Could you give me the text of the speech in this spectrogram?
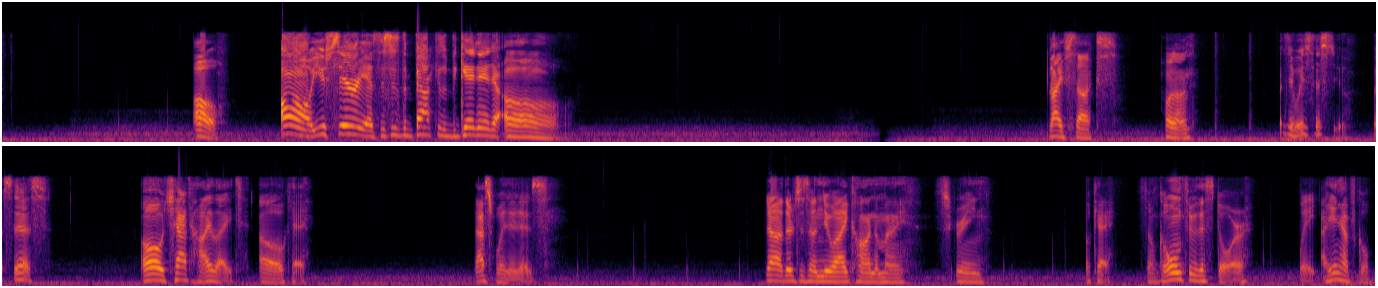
Oh. Oh, you serious? This is the back to the beginning. Oh. Life sucks. Hold on. What does this do? What's this? Oh, chat highlight. Oh, okay. That's what it is. No, there's just a new icon on my screen. Okay, so I'm going through this door. Wait, I didn't have to go...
